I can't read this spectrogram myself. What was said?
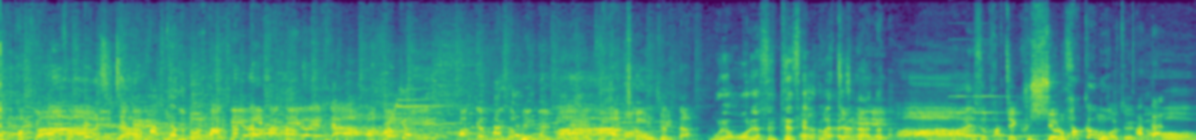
박경리, 박경리가 했다. 박경리, 박경리 선배님 무대를 뒤집어 놓으셨다. 우리 어렸을 때 생각나지 갑자기 아 해서 갑자기 그 시절로 확간것 같아요. 아까 어.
